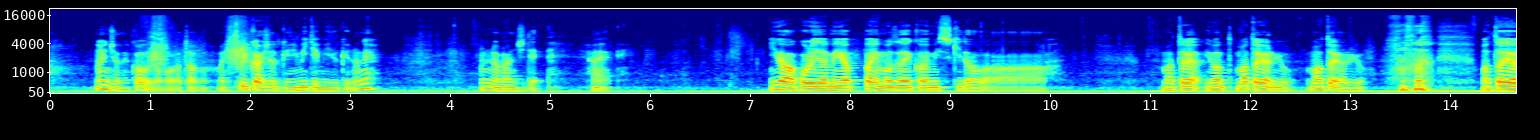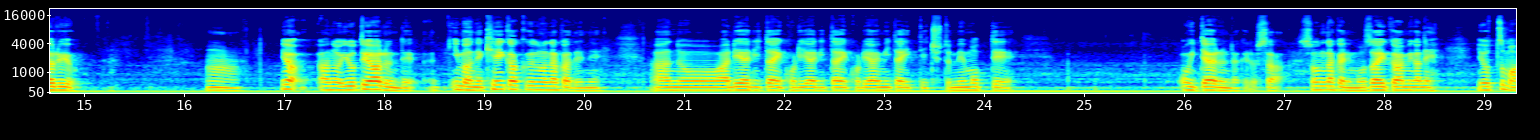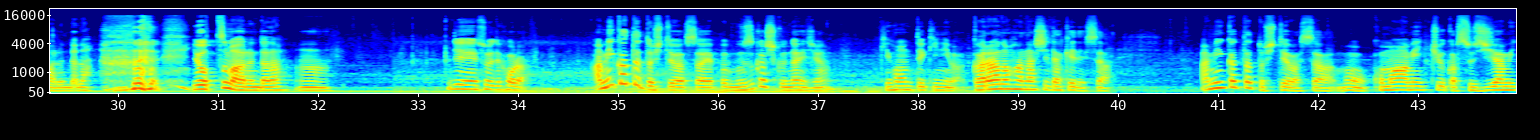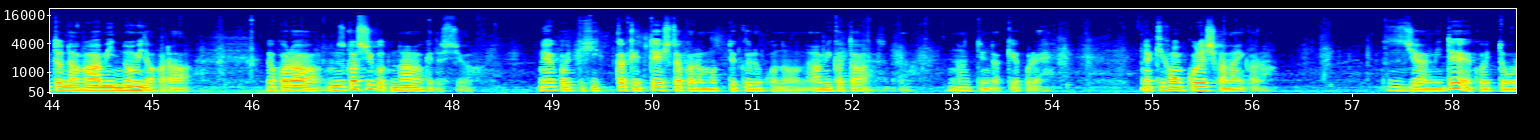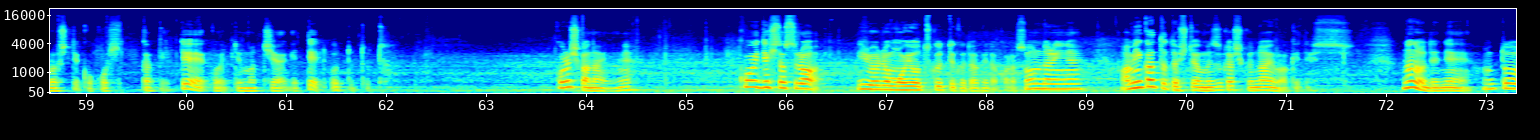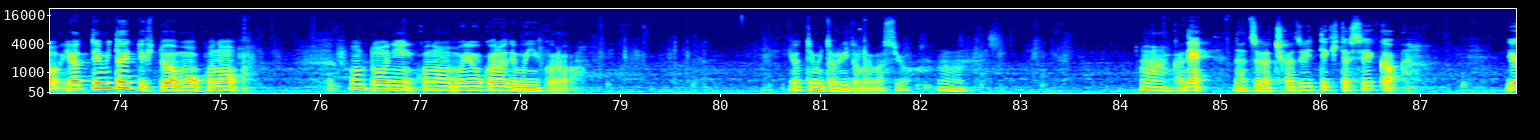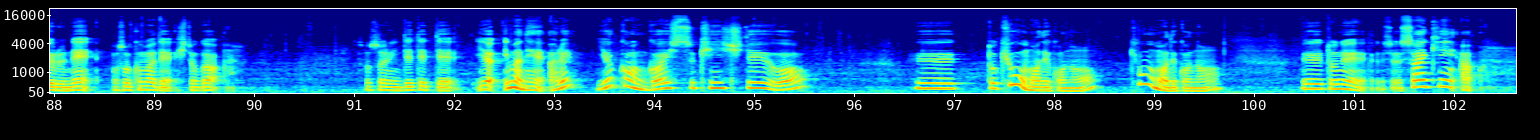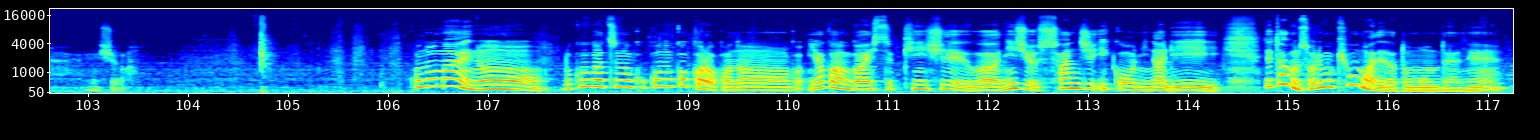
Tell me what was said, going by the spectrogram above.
ないんじゃないか？裏側多分、まあ、ひっくり返した時に見てみるけどね。こんな感じで。はい。いやこれでもやっぱりモザイク編み好きだわまたまたやるよ。またやるよ。またやるよ。うん。いやあの予定あるんで今ね計画の中でねあのあれやりたいこれやりたいこれやりたいってちょっとメモって置いてあるんだけどさその中にモザイク編みがね4つもあるんだな。4つもあるんだな。うん。でそれでほら編み方としてはさやっぱ難しくないじゃん？基本的には。柄の話だけでさ編み方としてはさもう細編みっちゅうか筋編みと長編みのみだからだから難しいことないわけですよ。ねこうやって引っ掛けて下から持ってくるこの編み方なんて言うんだっけこれ。いや基本これしかないから。筋編みでこうやって下ろしてここ引っ掛けてこうやって持ち上げておっとっとっと。これしかないのね。これでひたすらいろいろ模様を作っていくだけだからそんなにね編み方としては難しくないわけですなのでね本当やってみたいって人はもうこの本当にこの模様からでもいいからやってみたらいいと思いますよ。うん。なんかね夏が近づいてきたせいか夜ね遅くまで人が外に出てていや今ねあれ？夜間外出禁止では？えー、っと今日までかな？今日までかな？えー、っとね最近あよいしょ。この前の6月の9日からかな夜間外出禁止令は23時以降になりで多分それも今日までだと思うんだよね。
